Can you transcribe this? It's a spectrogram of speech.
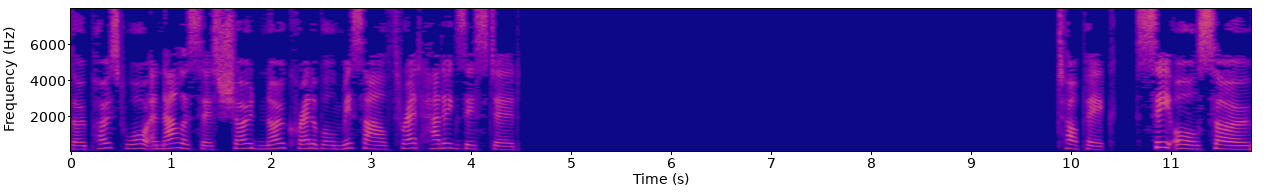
though post-war analysis showed no credible missile threat had existed. See also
